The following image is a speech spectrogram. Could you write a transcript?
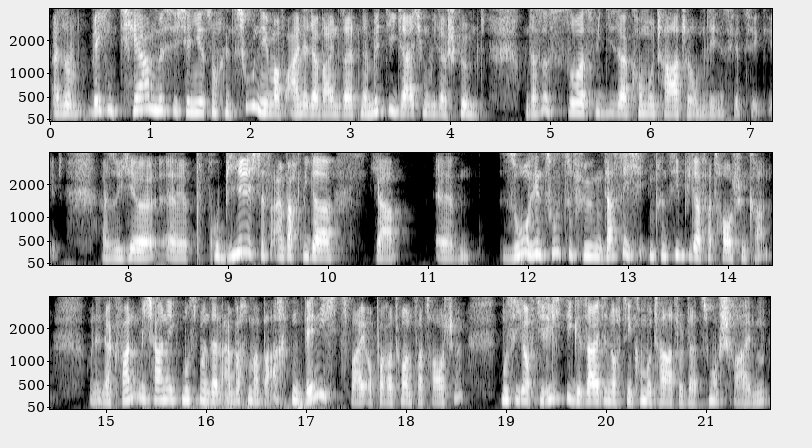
also welchen Term müsste ich denn jetzt noch hinzunehmen auf eine der beiden Seiten, damit die Gleichung wieder stimmt? Und das ist sowas wie dieser Kommutator, um den es jetzt hier geht. Also hier äh, probiere ich das einfach wieder, ja, ähm, so hinzuzufügen, dass ich im Prinzip wieder vertauschen kann. Und in der Quantenmechanik muss man dann einfach immer beachten, wenn ich zwei Operatoren vertausche, muss ich auf die richtige Seite noch den Kommutator dazu schreiben.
